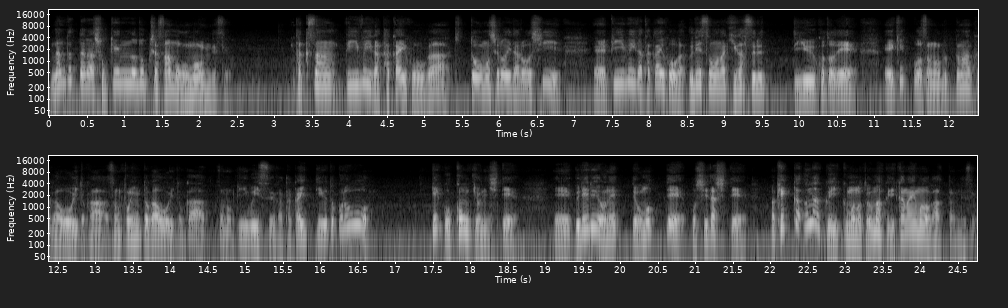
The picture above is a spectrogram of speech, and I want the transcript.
何だったら初見の読者さんも思うんですよ。たくさん PV が高い方がきっと面白いだろうし、えー、PV が高い方が売れそうな気がするっていうことで、えー、結構そのブックマークが多いとかそのポイントが多いとかその PV 数が高いっていうところを結構根拠にして、えー、売れるよねって思って押し出して、まあ、結果うまくいくものとうまくいかないものがあったんですよ。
